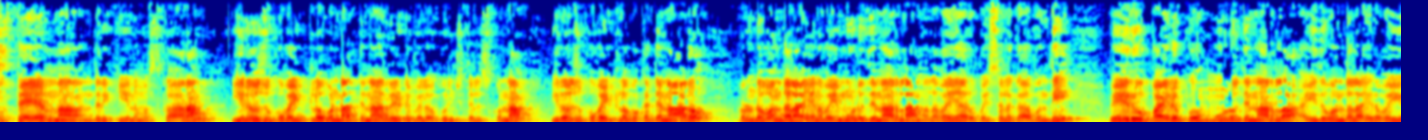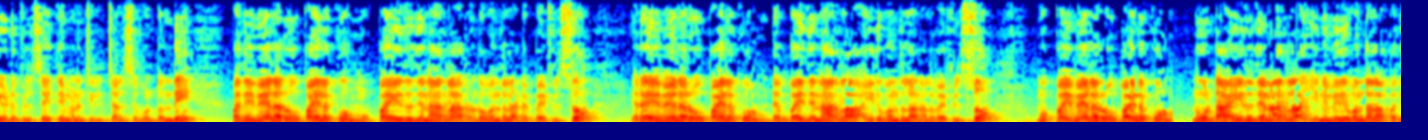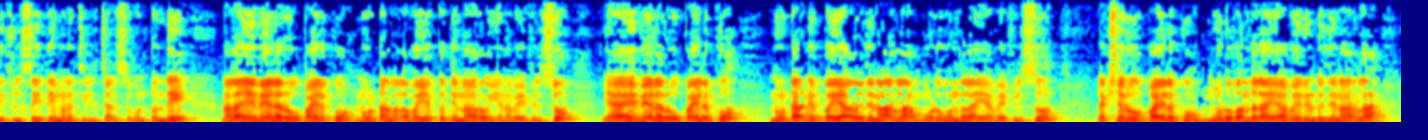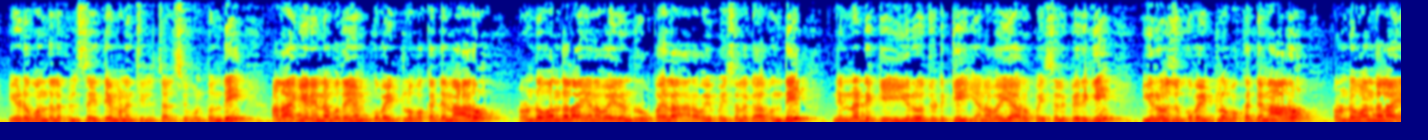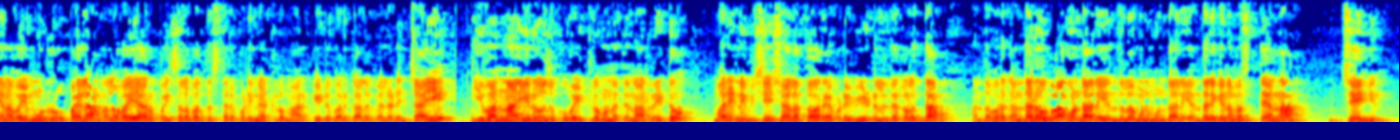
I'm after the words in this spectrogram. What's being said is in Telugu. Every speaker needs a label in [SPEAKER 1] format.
[SPEAKER 1] నమస్తే అన్న అందరికీ నమస్కారం. ఈ రోజు కువైట్లో ఉన్న దినార్ రేటు విలువ గురించి తెలుసుకున్నాం ఈ రోజు కువైట్లో ఒక దినారు రెండు వందల ఎనభై మూడు దినార్ల నలభై ఆరు పైసలుగా ఉంది. వెయ్యి రూపాయలకు మూడు దినార్ల ఐదు వందల ఇరవై ఏడు బిల్స్ అయితే మనం చెల్లించాల్సి ఉంటుంది. పదివేల రూపాయలకు ముప్పై ఐదు దినార్ల రెండు వందల డెబ్బై ఫిల్స్ ఇరవై వేల రూపాయలకు డెబ్బై దినార్ల ఐదు వందల నలభై ఫిల్స్ ముప్పై వేల రూపాయలకు నూట ఐదు దినార్ల ఎనిమిది వందల పది ఫిల్స్ అయితే మనం చెల్లించాల్సి ఉంటుంది. నలభై వేల రూపాయలకు నూట నలభై ఒక్క దినారు ఎనభై ఫిల్స్. యాభై వేల రూపాయలకు నూట డెబ్బై ఆరు దినార్ల మూడు వందల యాభై ఫిల్స్. లక్ష రూపాయలకు మూడు వందల యాభై రెండు దినార్ల ఏడు వందల ఫిల్స్ అయితే మనం చెల్లించాల్సి ఉంటుంది. అలాగే నిన్న ఉదయం కువైట్లో ఒక దినారు రెండు వందల ఎనభై రెండు రూపాయల అరవై పైసలుగా ఉంది. నిన్నటికి ఈ రోజుటికి ఎనభై ఆరు పైసలు పెరిగి ఈ రోజు కువైట్లో ఒక దినారు రెండు వందల ఎనభై మూడు రూపాయల నలభై ఆరు పైసల వద్ద స్థిరపడినట్లు మార్కెట్ వర్గాలు వెల్లడించాయి. ఇవన్న ఈ రోజు కువైట్లో ఉన్న దినార్ రేటు. మరిన్ని విశేషాలతో రేపటి వీడియోలు కలుద్దాం. అంతవరకు అందరూ బాగుండాలి ఎందులో మనం ఉండాలి. అందరికీ నమస్తే అన్న. జై హింద్.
